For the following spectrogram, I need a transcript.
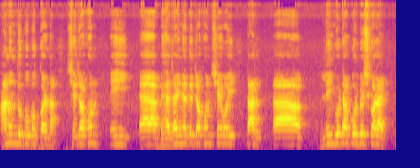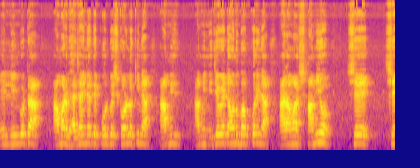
আনন্দ উপভোগ করে না। সে যখন এই ভেজাইনাতে যখন সে ওই তার লিঙ্গটা প্রবেশ করায়। এই লিঙ্গটা আমার ভ্যাজাইনাতে প্রবেশ করল কি না আমি আমি নিজেও এটা অনুভব করি না। আর আমার স্বামীও সে সে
